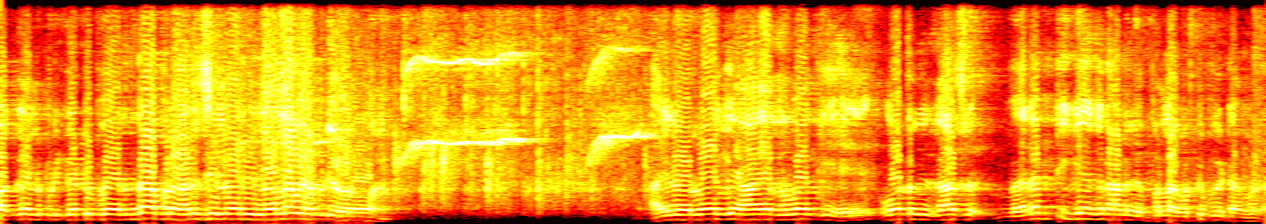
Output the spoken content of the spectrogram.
மக்கள் இப்படி கட்டு போயிருந்தா அப்புறம் அரசியல்வாதி நல்லவன் எப்படி வருவான் ஐநூறுரூவாய்க்கு ஆயிரம் ரூபாய்க்கு ஓட்டுக்கு காசு விரட்டி கேட்குறானுங்க இப்பெல்லாம் விட்டு போயிட்டா கூட.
